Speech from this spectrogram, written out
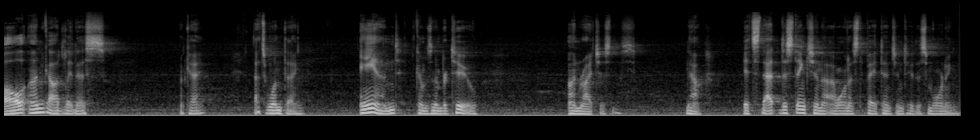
All ungodliness, okay? That's one thing. And comes number two unrighteousness. Now, it's that distinction that I want us to pay attention to this morning.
